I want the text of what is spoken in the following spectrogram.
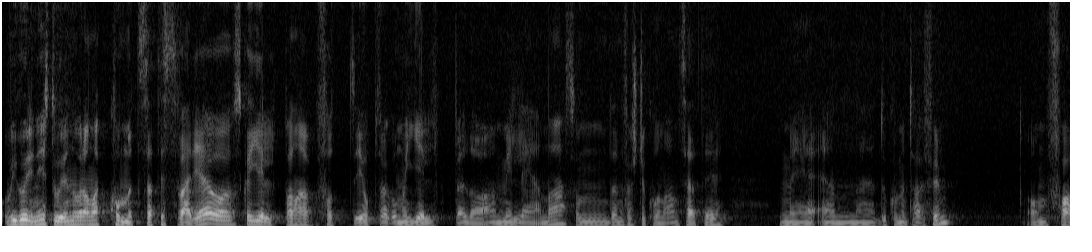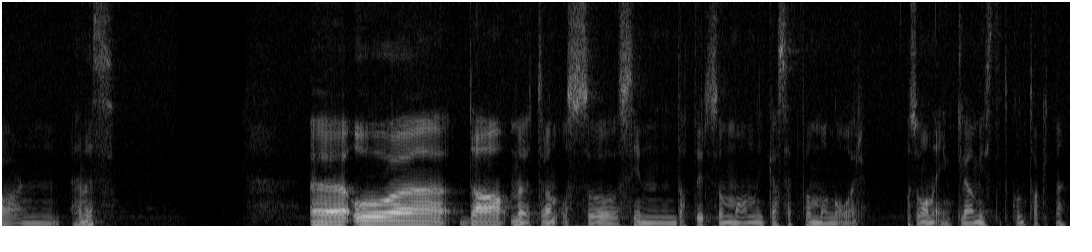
Og Vi går inn i historien hvor han har kommet seg til Sverige og skal hjelpe, han har fått i oppdrag om å hjelpe da Milena, som den første kona hans heter, med en eh, dokumentarfilm om faren hennes. Uh, og uh, da møter han også sin datter, som han ikke har sett på mange år. Og som han egentlig har mistet kontakt med.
